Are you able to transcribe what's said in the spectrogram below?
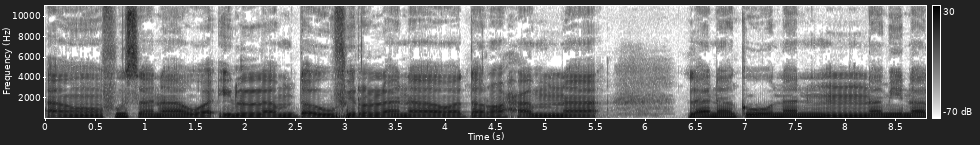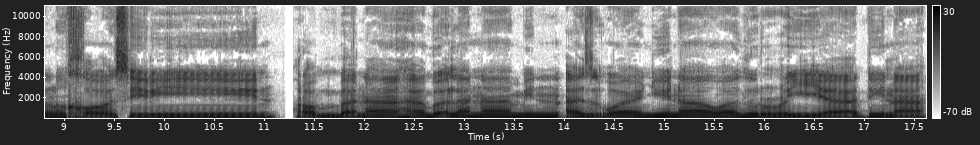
أنفسنا وإن لم تغفر لنا وترحمنا لنكونن من الخاسرين. ربنا هب لنا من أزواجنا وذرياتنا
